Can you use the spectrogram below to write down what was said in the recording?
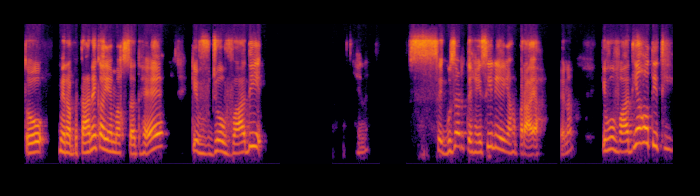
تو میرا بتانے کا یہ مقصد ہے کہ جو وادی سے گزرتے ہیں، اسی لیے یہاں پر آیا، ہے نا؟ کہ وہ وادیاں ہوتی تھی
